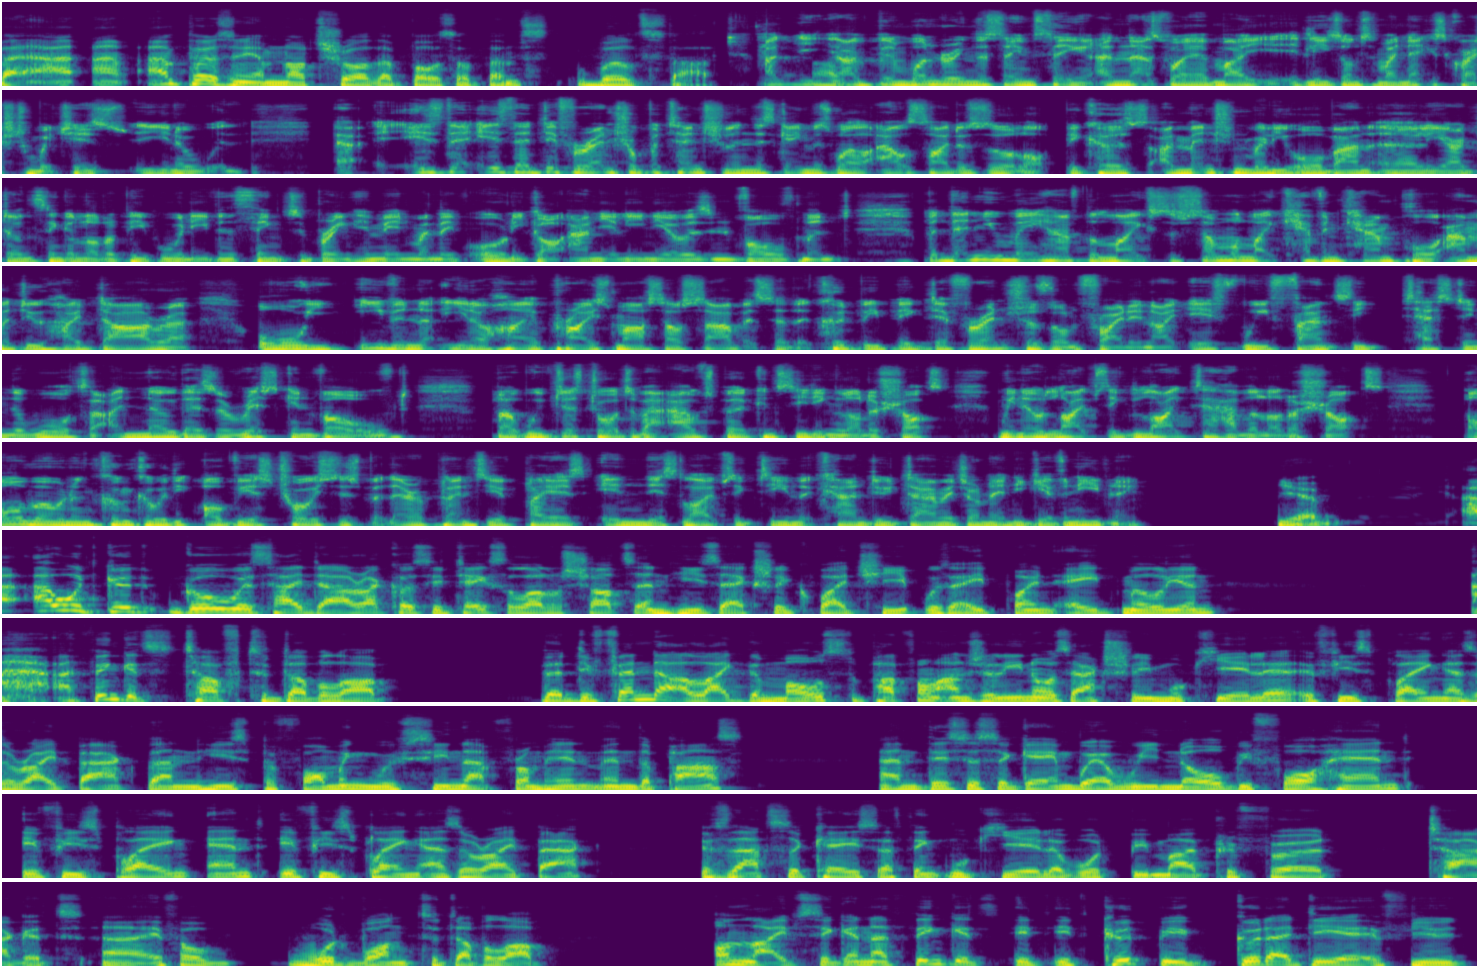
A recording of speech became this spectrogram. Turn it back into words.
But I, am personally, I'm not sure that both of them will start. I, have been wondering the same thing, and that's where my it leads on to my next question, which is, you know, uh, is there is there differential potential in this game as well outside of Sørloth? Because I mentioned Willi Orban earlier. I don't think a lot of people would even think to bring him in when they've already got Angelino's involvement. But then you may have the likes of someone like Kevin Kampl, Amadou Haidara, or even you know higher price Marcel Sabitzer that could be big differentials on Friday night if we fancy testing the water. I know there's a risk involved, but we've just talked about Augsburg conceding a lot of shots. We know Leipzig like to have a lot of shots. Olmo and Nkunku are the obvious choices, but there are plenty of players in this Leipzig team that can do damage on any given evening. Yeah. I would go with Haidara because he takes a lot of shots and he's actually quite cheap with 8.8 million. I think it's tough to double up the defender I like the most, apart from Angelino, is actually Mukiele. If he's playing as a right back, then he's performing. We've seen that from him in the past. And this is a game where we know beforehand if he's playing and if he's playing as a right back. If that's the case, I think Mukiele would be my preferred target uh, if I would want to double up on Leipzig. And I think it's it, it could be a good idea if you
